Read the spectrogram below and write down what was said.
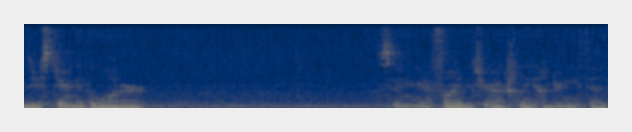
As you're staring at the water, soon you're going to find that you're actually underneath it.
